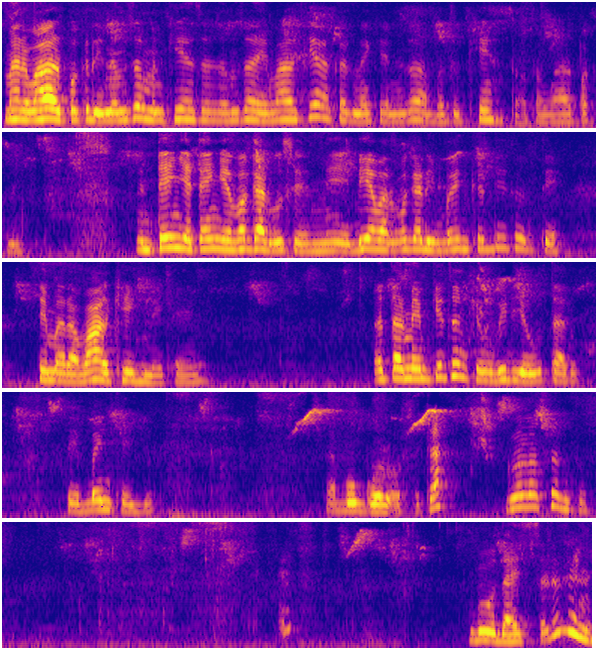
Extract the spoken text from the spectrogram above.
મારા વાળ પકડીને સમજો મને ખેંચો સમજાય વાળ ક્યાં કરી નાખ્યા ને જો બધું ખેંચતો હતો વાળ પકડી. અને ટેંગે ટેંગે વગાડવું છે. મેં બે વાર વગાડીને બંધ કરી દીધું ને તે. તે મારા વાળ ખેંચી નાખ્યા એને. અત્યારે મેં એમ કીધું ને કે હું વીડિયો ઉતારું. તે બંધ થઈ ગયો. આ બહુ ગોળો છે, કા? ગોળો છે ને તું. બહુ દાઈસ ચડે ને?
